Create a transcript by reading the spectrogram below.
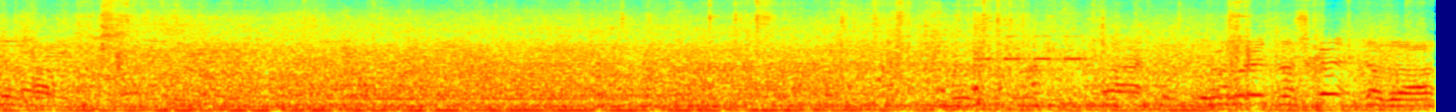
Do góry troszkę? Dobra.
